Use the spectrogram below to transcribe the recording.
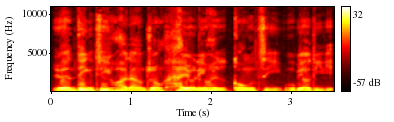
原定计划当中还有另外一个攻击目标地点，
